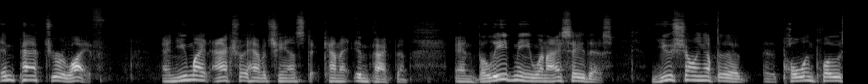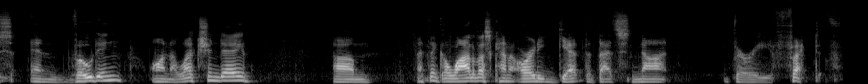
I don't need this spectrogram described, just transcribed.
impact your life. And you might actually have a chance to kind of impact them. And believe me when I say this, you showing up at a, polling place and voting on election day, um, I think a lot of us kind of already get that that's not very effective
